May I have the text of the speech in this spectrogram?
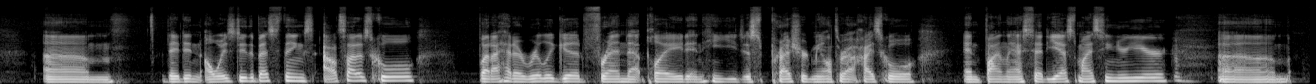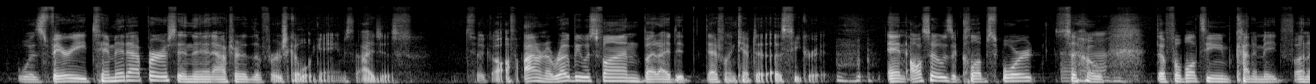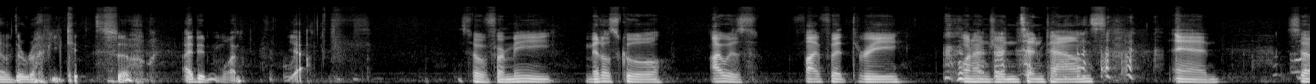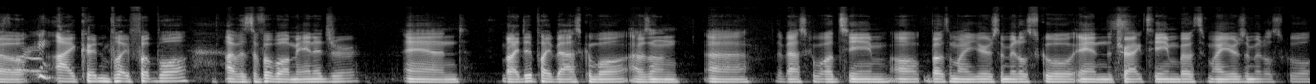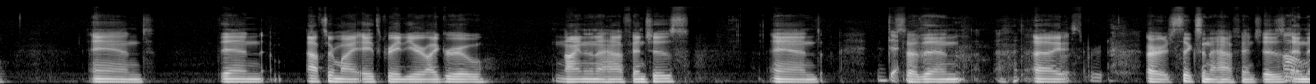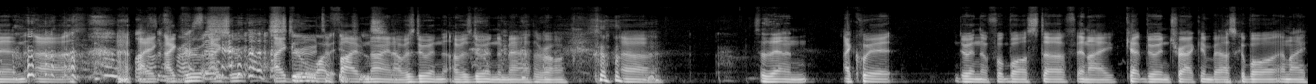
Um, they didn't always do the best things outside of school, but I had a really good friend that played, and he just pressured me all throughout high school. And finally, I said yes my senior year. Um, was very timid at first, and then after the first couple of games, I just took off. I don't know. Rugby was fun, but I did definitely kept it a secret. and also, it was a club sport, so the football team kind of made fun of the rugby kids. So I didn't want. Yeah. So for me, middle school, I was five foot three, 110 pounds. And so I couldn't play football. I was the football manager. And, but I did play basketball. I was on uh, the basketball team all, both of my years of middle school and the track team both of my years of middle school. And then after my eighth grade year, I grew nine and a half inches. And so then I or six and a half inches, and then uh, I, I grew I grew I grew to five inches. nine. I was doing I was doing the math wrong. Uh, so then I quit doing the football stuff, and I kept doing track and basketball, and I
